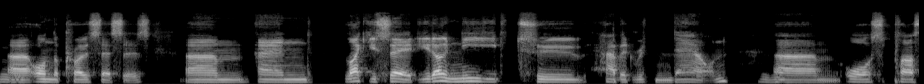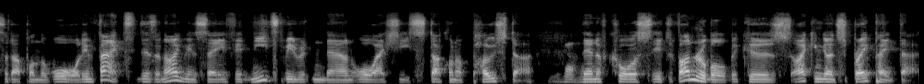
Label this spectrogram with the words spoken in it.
mm-hmm. uh, on the processes. Um, and like you said, you don't need to have it written down mm-hmm. um, or plastered up on the wall. In fact, there's an argument to say if it needs to be written down or actually stuck on a poster, yeah. then of course it's vulnerable because I can go and spray paint that,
